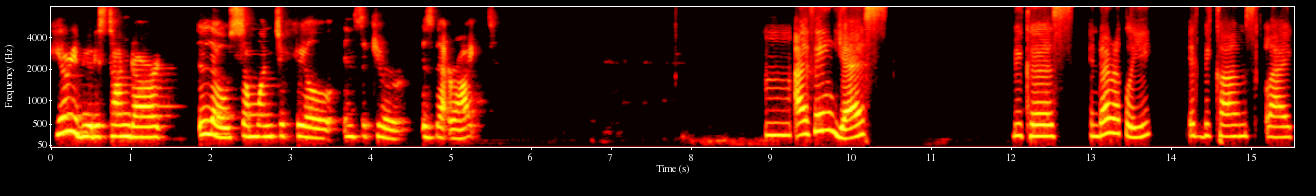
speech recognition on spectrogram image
here a beauty standard allows someone to feel insecure. Is that right? Mm, I think yes, because indirectly it becomes like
